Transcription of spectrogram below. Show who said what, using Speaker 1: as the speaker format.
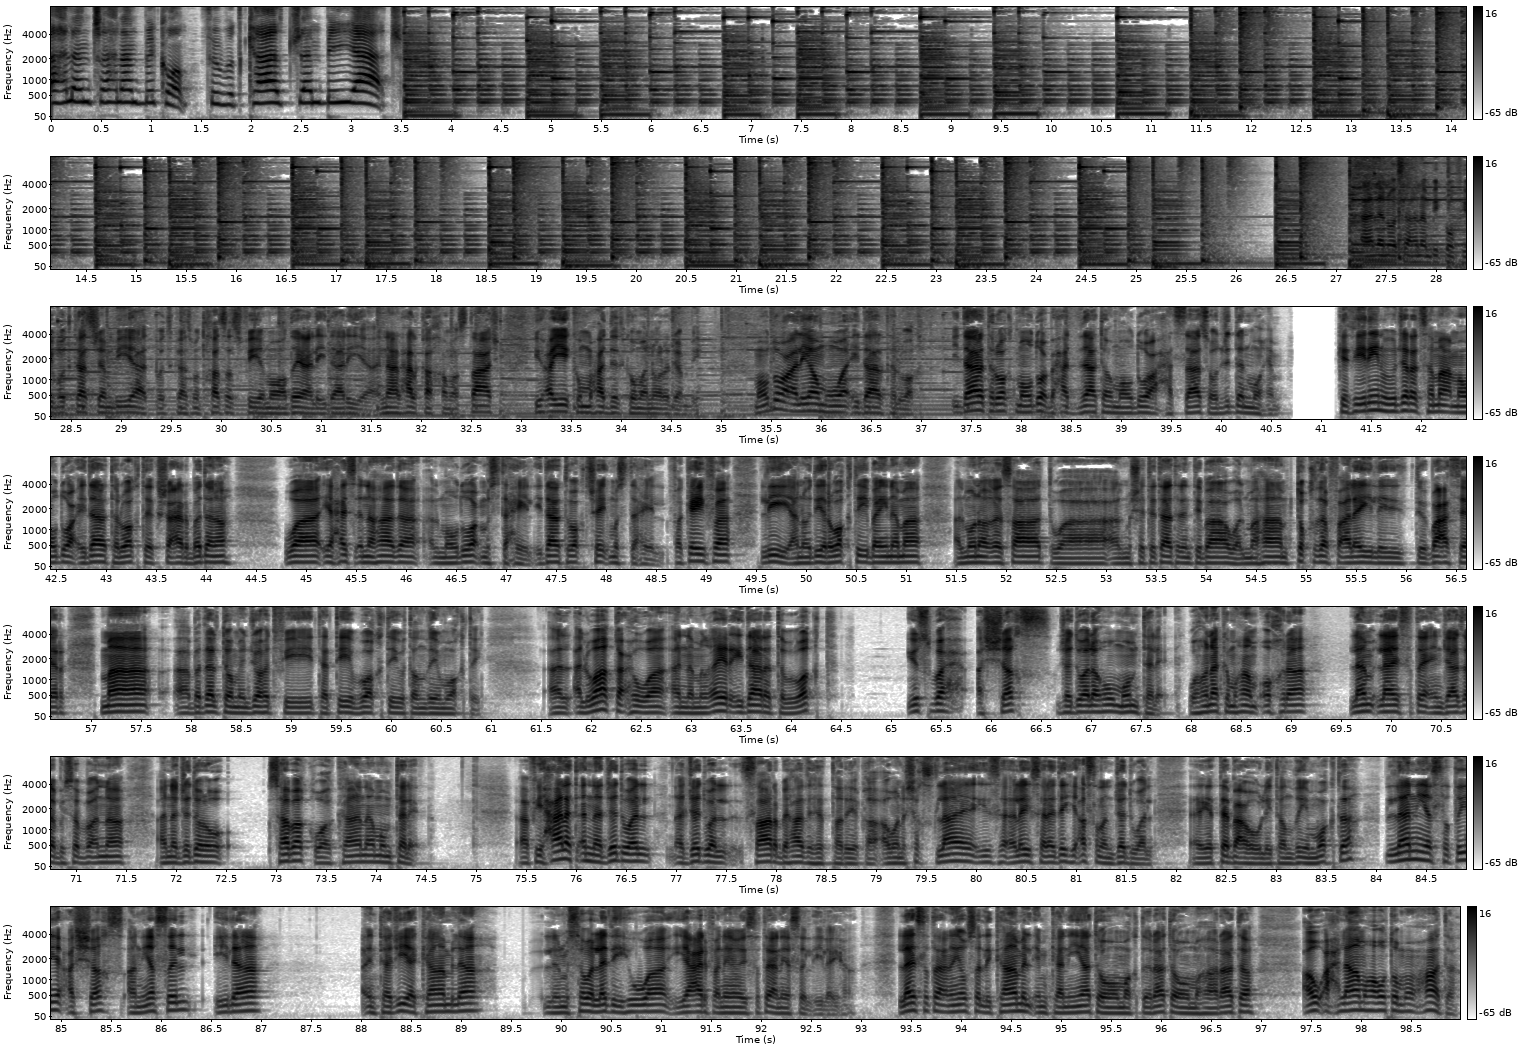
Speaker 1: أهلا وسهلا بكم في بودكاست جنبيات.
Speaker 2: أهلا بكم في بودكاست جنبيات بودكاست متخصص في المواضيع الإدارية. إنها الحلقة 15 يحييكم محدثكم أنور جنبي. موضوع اليوم هو إدارة الوقت. إدارة الوقت موضوع بحد ذاته موضوع حساس وجدا مهم. كثيرين بمجرد سماع موضوع إدارة الوقت يقشعر بدنه ويحس إن هذا الموضوع مستحيل، إدارة الوقت شيء مستحيل، فكيف لي ان أدير وقتي بينما المنغصات والمشتتات الانتباه والمهام تقذف علي لتبعثر ما بذلته من جهد في ترتيب وقتي وتنظيم وقتي. ال- الواقع هو أن من غير إدارة الوقت يصبح الشخص جدوله ممتلئ، وهناك مهام أخرى لم لا يستطيع إنجازها بسبب ان أن جدوله سبق وكان ممتلئ. في حالة أن جدول الجدول صار بهذه الطريقة أو أن الشخص لا يس- ليس لديه أصلا جدول يتبعه لتنظيم وقته لن يستطيع الشخص أن يصل إلى إنتاجية كاملة للمستوى الذي هو يعرف أن يستطيع أن يصل إليها. لا يستطيع أن يوصل لكامل إمكانياته ومقدراته ومهاراته أو أحلامه أو طموحاته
